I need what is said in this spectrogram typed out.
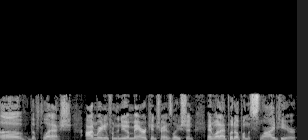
of the flesh. I'm reading from the New American Translation, and what I put up on the slide here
